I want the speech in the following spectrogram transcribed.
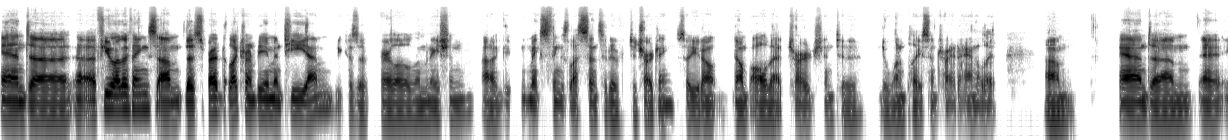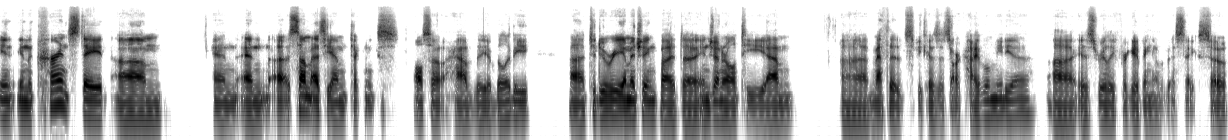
and uh, a few other things. Um, the spread electron beam and TEM, because of parallel illumination, uh, makes things less sensitive to charging. So you don't dump all that charge into, into one place and try to handle it. Um, and um, in, in the current state, um, and, and uh, some SEM techniques also have the ability uh, to do reimaging, but uh, in general, TEM uh, methods, because it's archival media, is really forgiving of mistakes. So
